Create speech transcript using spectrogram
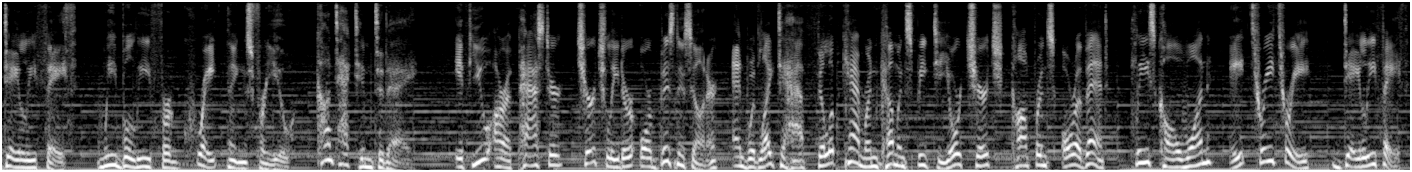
Daily Faith. We believe for great things for you. Contact him today. If you are a pastor, church leader, or business owner and would like to have Philip Cameron come and speak to your church, conference, or event, please call 1 833 Daily Faith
